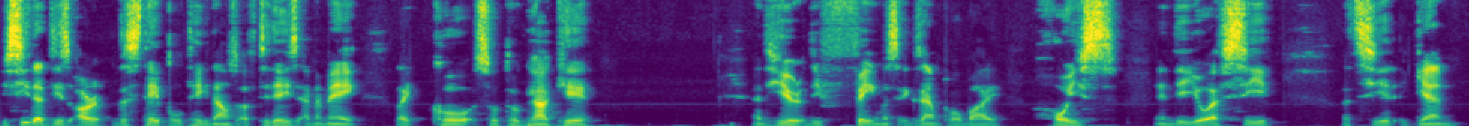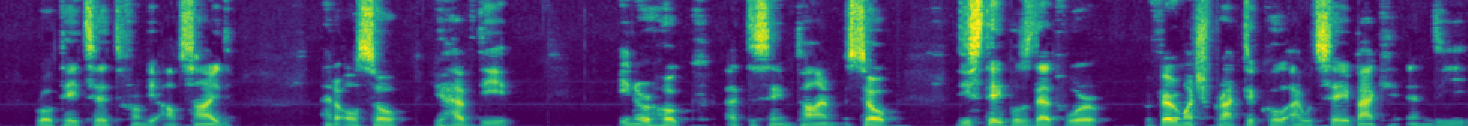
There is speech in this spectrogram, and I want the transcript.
you see that these are the staple takedowns of today's MMA, like Ko Sotogake, and here the famous example by Royce in the UFC. Let's see it again, rotates it from the outside, and also you have the inner hook at the same time. So these staples that were very much practical, I would say, back in the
